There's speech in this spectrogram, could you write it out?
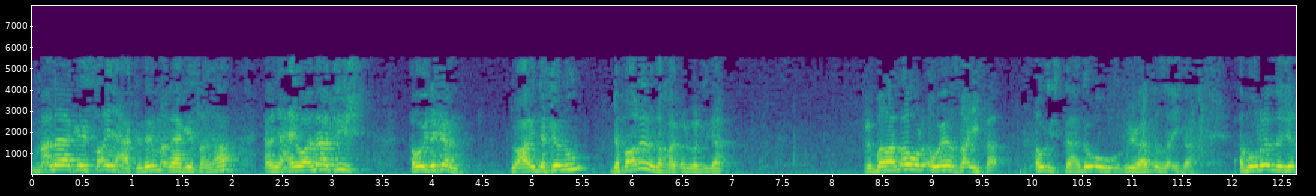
معناها كي صحيحة كده معناها كي صحيحة. يعني حيواناتش أو إذا كان. دعاء إذا كانوا دفارين ونخاف الوردقات بلان أو أو ضعيفة. أو إسناده أو روايات ضعيفة. أبو هريرة جاء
